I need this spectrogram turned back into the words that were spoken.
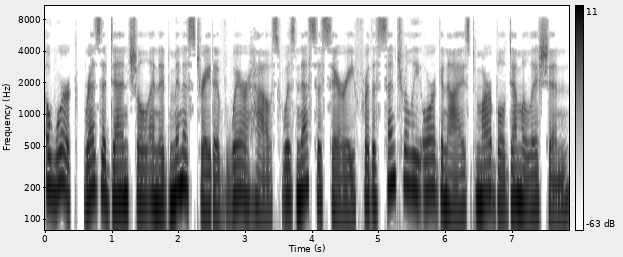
A work, residential and administrative warehouse was necessary for the centrally organized marble demolition,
